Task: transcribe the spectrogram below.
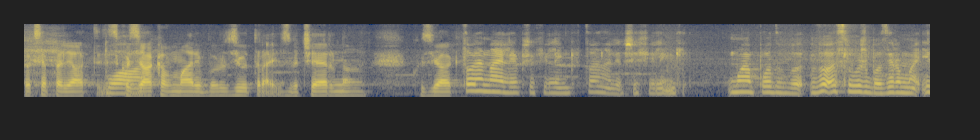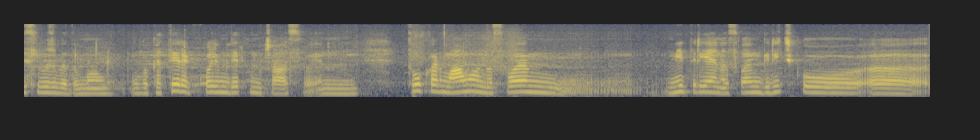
Kako se peljati iz Wow. kozjaka v Maribor zjutraj, zvečer na kozjak? To je najlepši feeling, to je najlepši feeling. Moja pot v, v službo, oziroma iz službe domov, v katerem koli letnem času. In to, kar imamo na svojem mitrije, na svojem gričku, uh,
